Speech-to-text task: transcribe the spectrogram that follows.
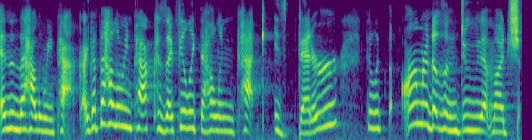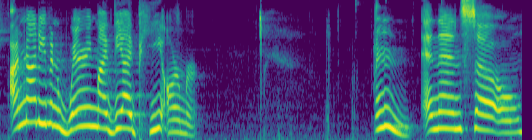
and then the Halloween pack. I got the Halloween pack because I feel like the Halloween pack is better. I feel like the armor doesn't do that much. I'm not even wearing my VIP armor. Mm. And then so,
